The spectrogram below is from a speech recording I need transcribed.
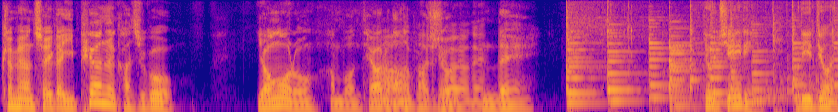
그러면 저희가 이 표현을 가지고 영어로 한번 대화를 아, 나눠볼게요. 아주 좋아요, 네. 네. Yo, JD, what are you doing?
